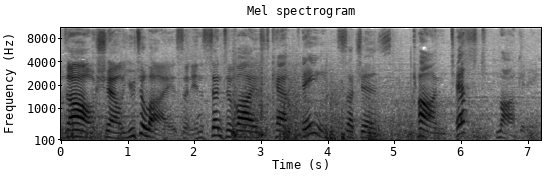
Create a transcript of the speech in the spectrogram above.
thou shalt utilize an incentivized campaign such as contest marketing.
